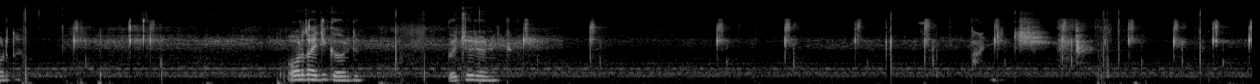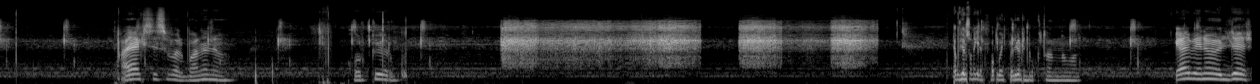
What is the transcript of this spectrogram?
Orada. Oradaydı gördüm. Götür dönük. Panik. Ayak sesi var bana ne? Korkuyorum. Yoksa anlamadım. Gel beni öldür.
